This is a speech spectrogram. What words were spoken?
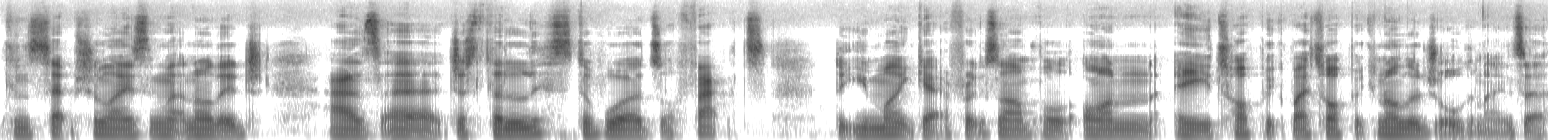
conceptualizing that knowledge as uh, just the list of words or facts that you might get, for example, on a topic by topic knowledge organizer.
